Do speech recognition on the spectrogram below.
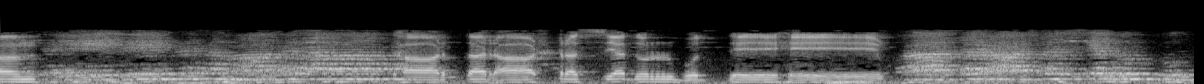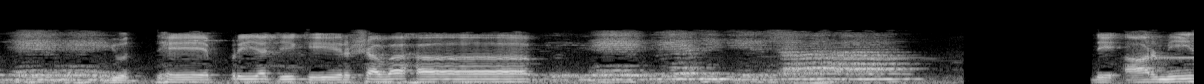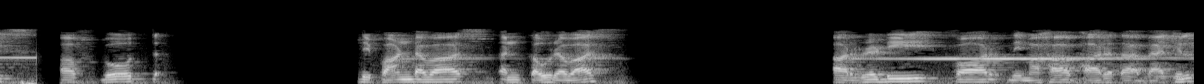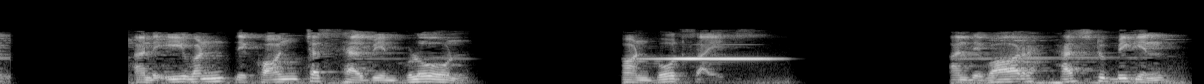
धार्तराष्ट्रस्य दुर्बुद्धेः युद्धे प्रियचिकीर्षवः The armies of both the Pandavas and Kauravas are ready for the Mahabharata battle. And even the conches have been blown on both sides. And the war has to begin.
